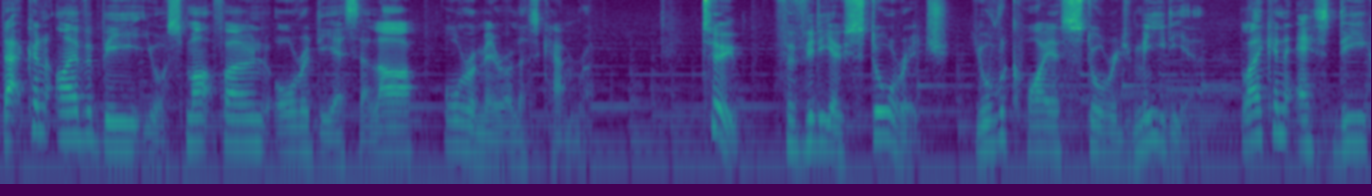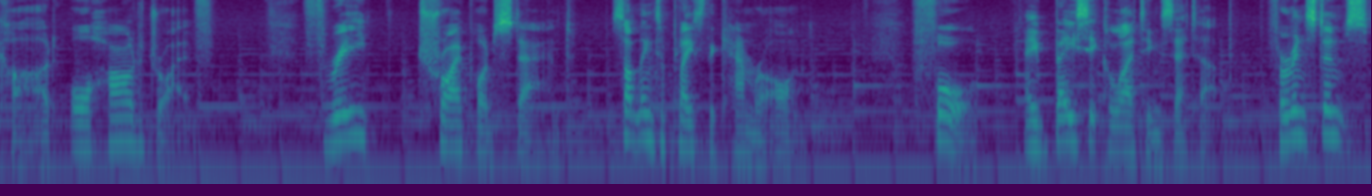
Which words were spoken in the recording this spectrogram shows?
That can either be your smartphone or a DSLR or a mirrorless camera. 2. For video storage, you'll require storage media, like an SD card or hard drive. 3. Tripod stand, something to place the camera on. 4. A basic lighting setup, for instance,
